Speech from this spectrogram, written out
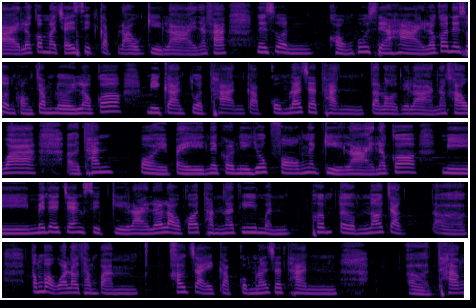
ราย แล้วก็มาใช้สิทธิ์กับเรากี่รายนะคะ ในส่วนของผู้เสียหาย แล้วก็ในส่วนของจำเลยเราก็มีการตรวจทานกับกรมราชทัณฑ์ตลอดเวลานะคะว่าท่าน ปล่อยไปในกรณียกฟ้องนะกี่ราย แล้วก็มีไม่ได้แจ้งสิทธิ์กี่ราย แล้วเราก็ทำหน้าที่เหมือนเพิ่มเติมนอกจากต้องบอกว่าเราทำความเข้าใจกับกรมราชทัณฑ์ทั้ง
